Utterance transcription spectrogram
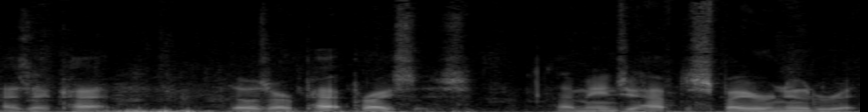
as a pet. Those are pet prices. That means you have to spay or neuter it.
